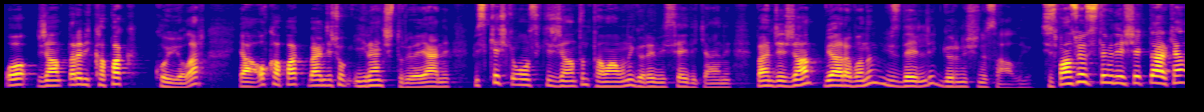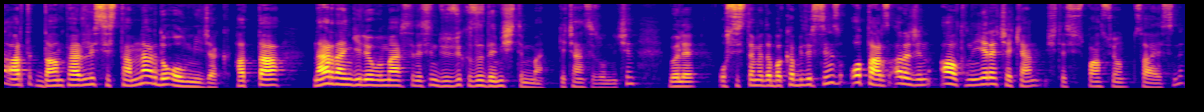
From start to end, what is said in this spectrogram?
o jantlara bir kapak koyuyorlar. Ya o kapak bence çok iğrenç duruyor. Yani biz keşke 18 jantın tamamını görebilseydik yani. Bence jant bir arabanın %50 görünüşünü sağlıyor. Süspansiyon sistemi değişecek derken artık damperli sistemler de olmayacak. Hatta Nereden geliyor bu Mercedes'in düzlük hızı demiştim ben geçen sezon için. Böyle o sisteme de bakabilirsiniz. O tarz aracın altını yere çeken işte süspansiyon sayesinde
